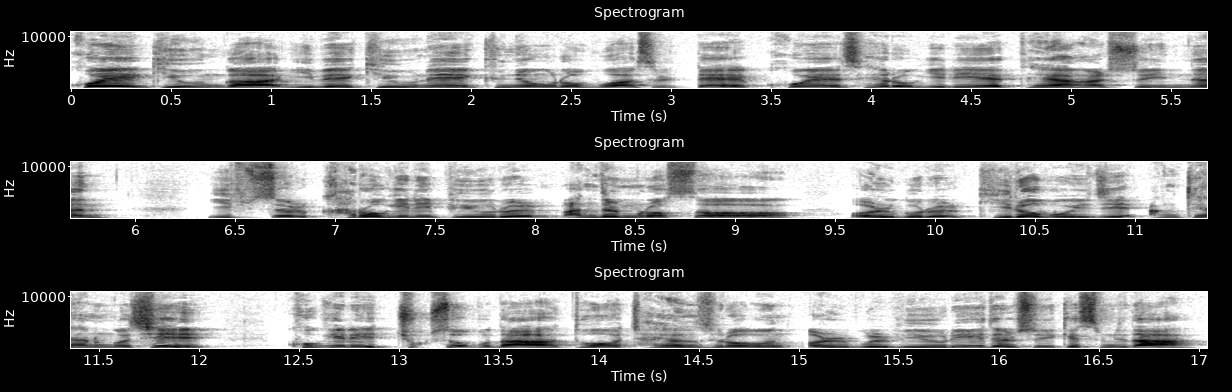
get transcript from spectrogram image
코의 기운과 입의 기운의 균형으로 보았을 때 코의 세로 길이에 대항할 수 있는 입술 가로 길이 비율을 만들므로써 얼굴을 길어 보이지 않게 하는 것이 코 길이 축소보다 더 자연스러운 얼굴 비율이 될 수 있겠습니다.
